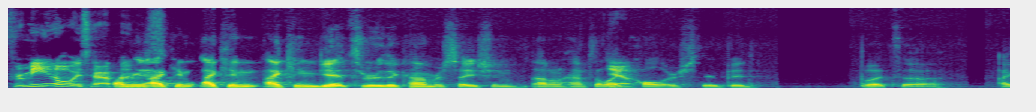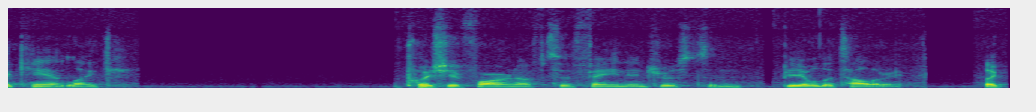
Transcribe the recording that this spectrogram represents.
For me, it always happens. I mean I can I can I can get through the conversation I don't have to like Yeah. call her stupid but uh I can't like push it far enough to feign interest and be able to tolerate like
